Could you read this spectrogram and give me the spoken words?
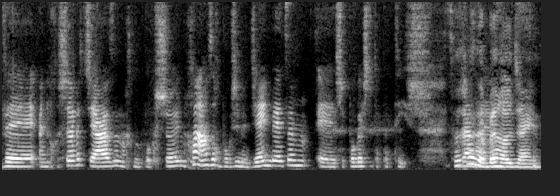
ואני חושבת שאז אנחנו פוגשים, נכון, אז אנחנו פוגשים את ג'יין בעצם, אה, שפוגשת את הפטיש. צריך לדבר. על ג'יין.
